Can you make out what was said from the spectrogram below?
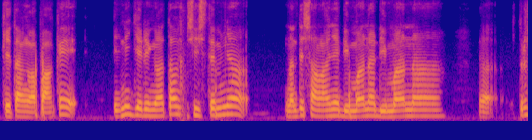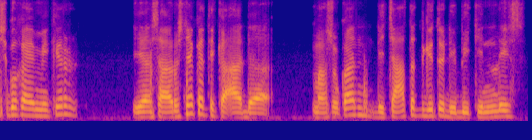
kita nggak pakai ini jadi nggak tahu sistemnya nanti salahnya di mana di mana ya, terus gue kayak mikir ya seharusnya ketika ada masukan dicatat gitu dibikin list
